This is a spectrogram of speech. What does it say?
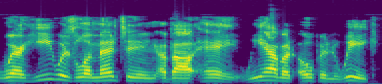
where he was lamenting about, hey, we have an open week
